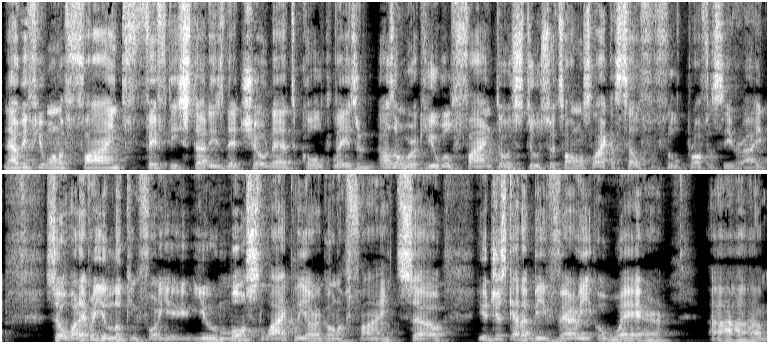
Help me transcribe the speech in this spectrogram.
Now, if you want to find 50 studies that show that cold laser doesn't work, you will find those too. So it's almost like a self-fulfilled prophecy, right? So whatever you're looking for, you you most likely are going to find. So you just got to be very aware, uh,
